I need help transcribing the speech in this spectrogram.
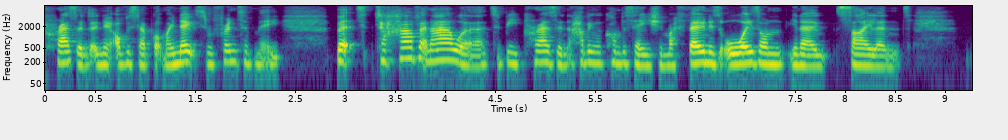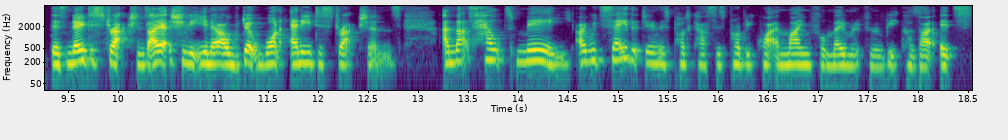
present. And obviously I've got my notes in front of me. But to have an hour to be present, having a conversation, my phone is always on, you know, silent. There's no distractions. I actually, you know, I don't want any distractions. And that's helped me. I would say that doing this podcast is probably quite a mindful moment for me because I, it's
